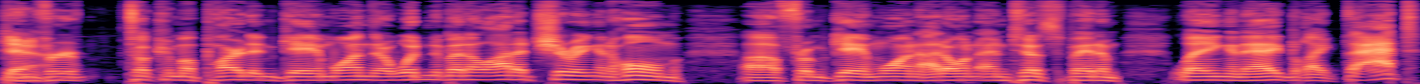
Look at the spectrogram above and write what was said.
Yeah. Denver took them apart in game one. There wouldn't have been a lot of cheering at home uh, from game one. I don't anticipate them laying an egg like that.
